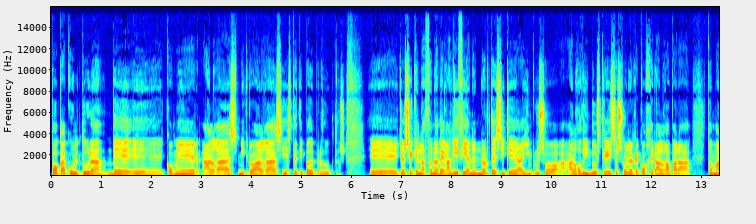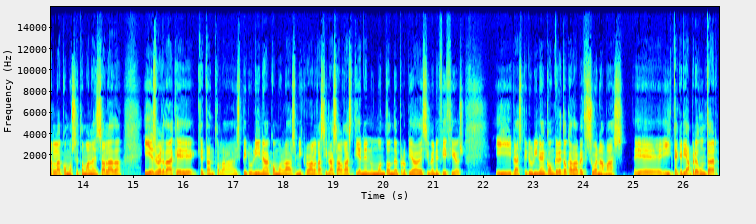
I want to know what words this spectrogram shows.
poca cultura de eh, comer algas, microalgas y este tipo de productos. Eh, yo sé que en la zona de Galicia, en el norte, sí que hay incluso algo de industria y se suele recoger alga para tomarla como se toma la ensalada. Y es verdad que, tanto la espirulina como las microalgas y las algas tienen un montón de propiedades y beneficios y la espirulina en concreto cada vez suena más. Eh, y te quería preguntar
